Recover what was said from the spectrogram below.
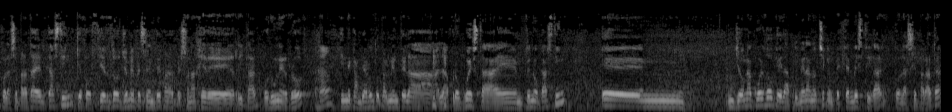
con la separata del casting, que por cierto yo me presenté para el personaje de Ricard por un error y me cambiaron totalmente la, la propuesta en pleno casting. Eh, yo me acuerdo que la primera noche que empecé a investigar con la separata,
